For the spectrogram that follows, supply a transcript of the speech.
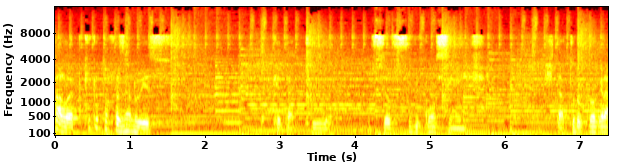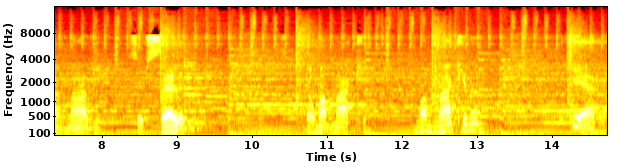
falo, é por que, eu estou fazendo isso? É porque está aqui, ó, no seu subconsciente. Está tudo programado. Seu cérebro é uma máquina. Uma máquina que erra,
